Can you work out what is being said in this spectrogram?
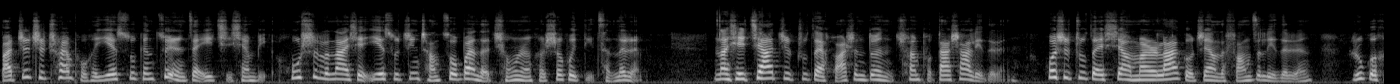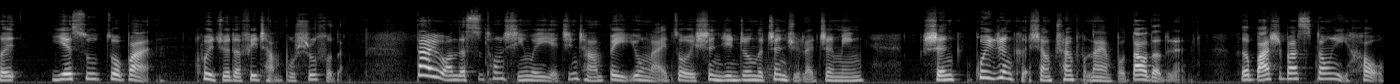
把支持川普和耶稣跟罪人在一起相比，忽视了那些耶稣经常作伴的穷人和社会底层的人，那些家就住在华盛顿川普大厦里的人，或是住在像 Mar-a-Lago 这样的房子里的人，如果和耶稣作伴，会觉得非常不舒服的。大卫王的私通行为也经常被用来作为圣经中的证据，来证明神会认可像川普那样不道德的人。和八十八私通以后。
